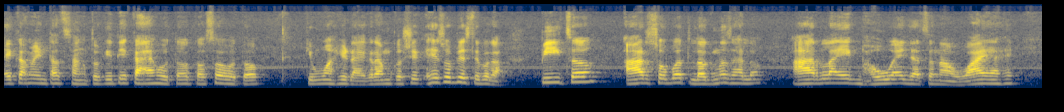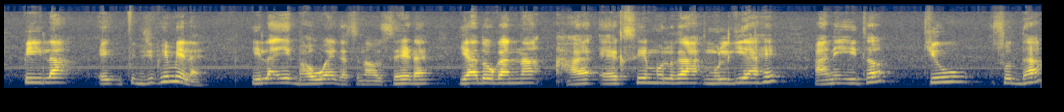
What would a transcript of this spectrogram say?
एका मिनटात सांगतो की ते काय होतं कसं होतं किंवा ही डायग्राम कशी हे सोपी असते बघा. पीचं आरसोबत लग्न झालं. आरला एक भाऊ आहे ज्याचं नाव वाय आहे. पीला एक जी फिमेल आहे हिला एक भाऊ आहे ज्याचं नाव झेड आहे. या दोघांना हा एक्स ही मुलगा मुलगी आहे आणि इथं क्यू सुद्धा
